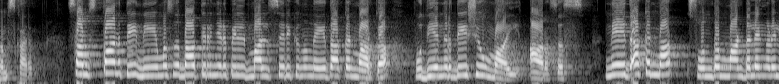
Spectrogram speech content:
നമസ്കാരം. സംസ്ഥാനത്തെ നിയമസഭാ തിരഞ്ഞെടുപ്പിൽ മത്സരിക്കുന്ന നേതാക്കന്മാർക്ക് പുതിയ നിർദ്ദേശവുമായി ആർ എസ് എസ്. നേതാക്കന്മാർ സ്വന്തം മണ്ഡലങ്ങളിൽ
